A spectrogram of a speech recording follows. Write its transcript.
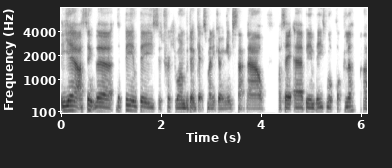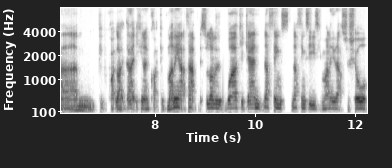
Yeah i think the the b and b is a tricky one. We don't get as many going into that now. I'd say airbnb is more popular. Um, people quite like that. You can earn quite good money out of that but it's a lot of work again. Nothing's nothing's easy money that's for sure.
